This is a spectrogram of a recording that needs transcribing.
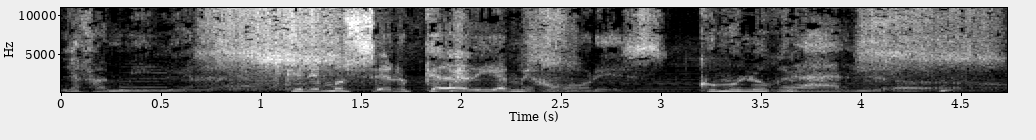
la familia. Queremos ser cada día mejores. ¿Cómo lograrlo?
